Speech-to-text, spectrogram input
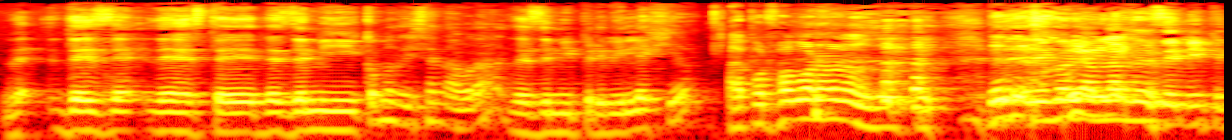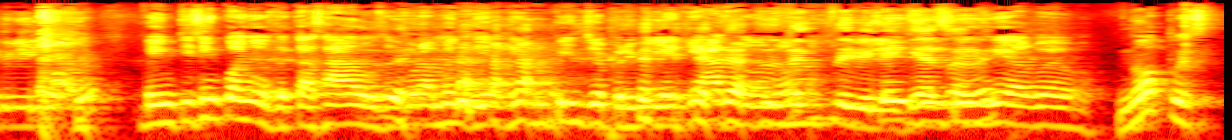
De- Desde, desde, desde mi, ¿cómo dicen ahora? Desde mi privilegio. Ah, por favor, háblanos de, Desde, voy a hablar desde mi privilegio. 25 años de casado, seguramente ya tiene un pinche privilegiazo, ¿no? Es privilegiazo, Sí, sí, sí, ¿eh? sí, a huevo. No, pues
